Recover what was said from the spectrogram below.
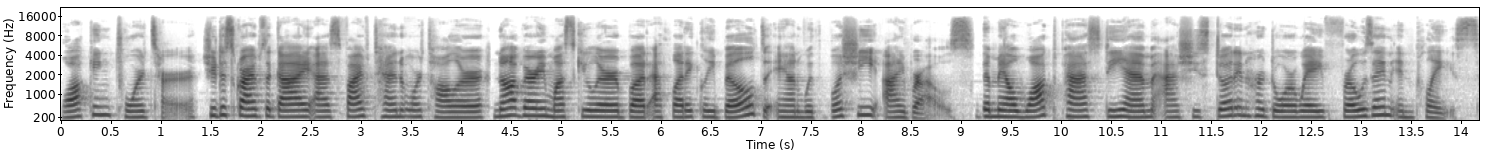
walking towards her. She describes the guy as 5'10 or taller, not very muscular but athletically built and with bushy eyebrows. The male walked past DM as she stood in her doorway frozen in place.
